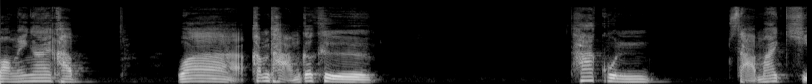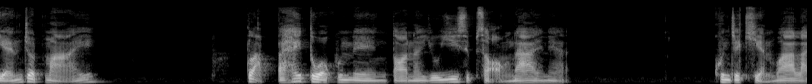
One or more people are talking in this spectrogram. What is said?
มองง่ายๆครับ ว่าคำถามก็คือ ถ้าคุณ สามารถเขียนจดหมาย กลับไปให้ตัวคุณเองตอนอายุ 22 ได้เนี่ย คุณจะเขียนว่าอะไร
